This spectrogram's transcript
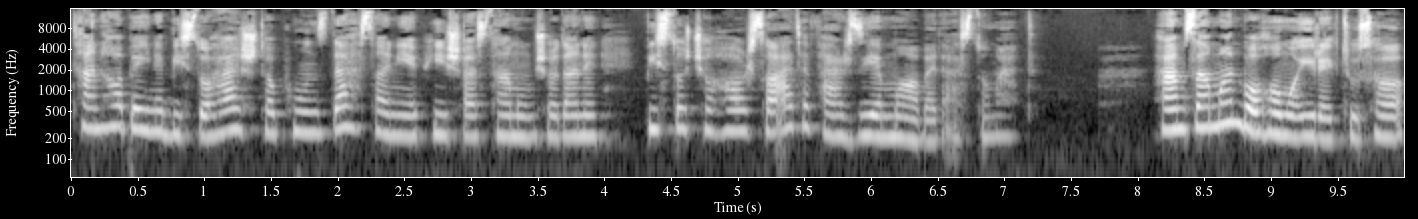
تنها بین 28 تا 15 ثانیه پیش از تموم شدن 24 ساعت فرضی ما به دست اومد. همزمان با هومو ارکتوس ها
